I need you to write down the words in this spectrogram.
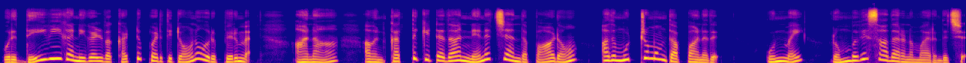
ஒரு தெய்வீக நிகழ்வை கட்டுப்படுத்திட்டோன்னு ஒரு பெருமை. ஆனா அவன் கத்துக்கிட்டதா நினைச்ச அந்த பாடம் அது முற்றுமும் தப்பானது. உண்மை ரொம்பவே சாதாரணமா இருந்துச்சு.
